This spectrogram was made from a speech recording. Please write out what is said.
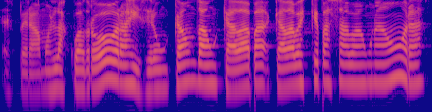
esperamos las cuatro horas, hicieron un countdown. Cada, cada vez que pasaba una hora,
